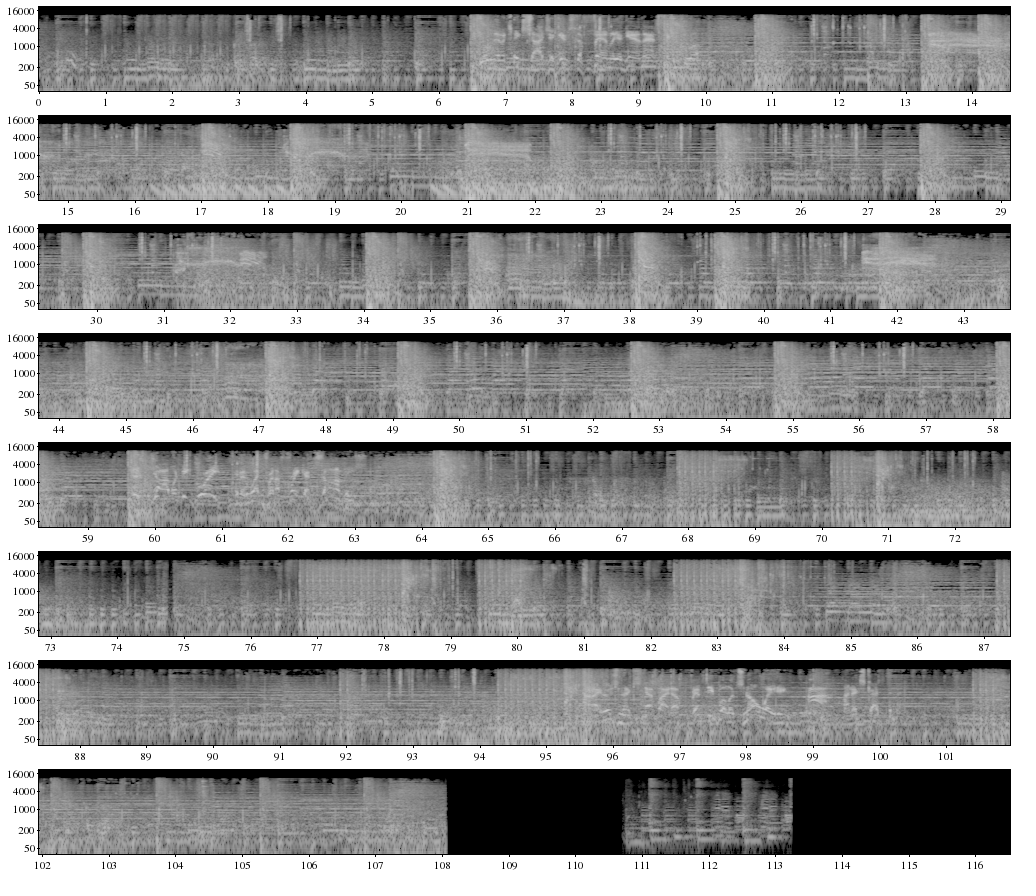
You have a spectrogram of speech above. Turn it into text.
You'll never take sides against the family again, that's for sure. Would be great if it wasn't for the freaking zombies. Who's next? Step right up. 50 bullets, no waiting. Ah, my next customer.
